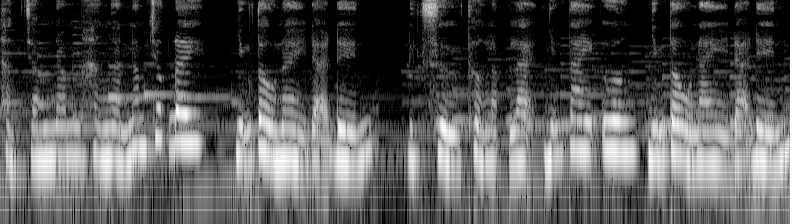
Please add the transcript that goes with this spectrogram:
hàng trăm năm, hàng ngàn năm trước đây, những tàu này đã đến. Lịch sử thường lặp lại những tai ương. Những tàu này đã đến.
